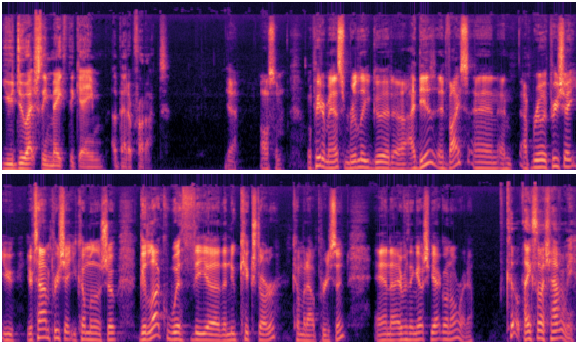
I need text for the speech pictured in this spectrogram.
You do actually make the game a better product. Yeah, awesome. Well, Peter, man, that's some really good uh, ideas, advice, and and I really appreciate you your time. Appreciate you coming on the show. Good luck with the uh, the new Kickstarter coming out pretty soon, and uh, everything else you got going on right now. Cool. Thanks so much for having me.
